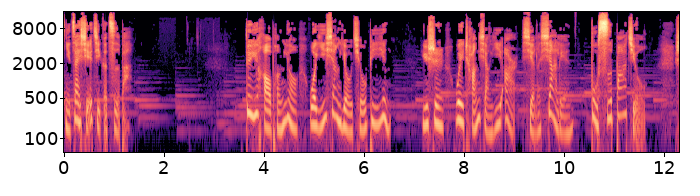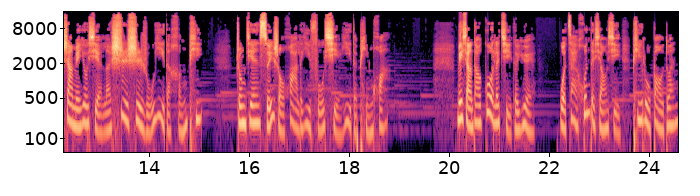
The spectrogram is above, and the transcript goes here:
你再写几个字吧。对于好朋友，我一向有求必应，于是为常想一二写了下联“不思八九”，上面又写了“事事如意”的横批，中间随手画了一幅写意的瓶花。没想到过了几个月。我再婚的消息披露报端，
